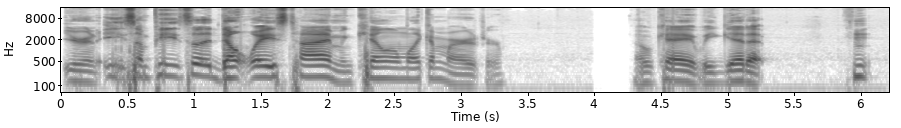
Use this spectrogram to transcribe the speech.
You're gonna eat some pizza, don't waste time, and kill him like a murderer. Okay, we get it.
